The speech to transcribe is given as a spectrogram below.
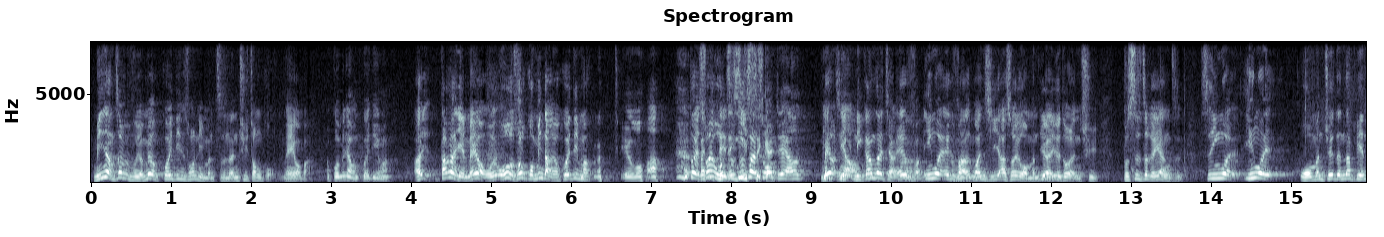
民党政府有没有规定说你们只能去中国？没有吧？国民党有规定吗？哎，当然也没有。我我有说国民党有规定吗？有啊。对，所以我只是在说，没有你你刚才讲 F 法，因为 F 法的关系啊，所以我们越来越多人去，不是这个样子，是因为因为。我们觉得那边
